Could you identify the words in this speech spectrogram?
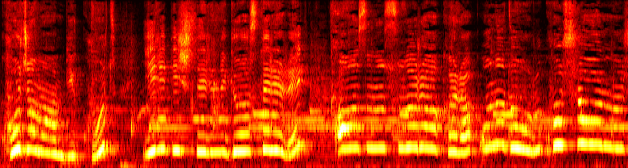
Kocaman bir kurt iri dişlerini göstererek ağzının suları akarak ona doğru koşuyormuş.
